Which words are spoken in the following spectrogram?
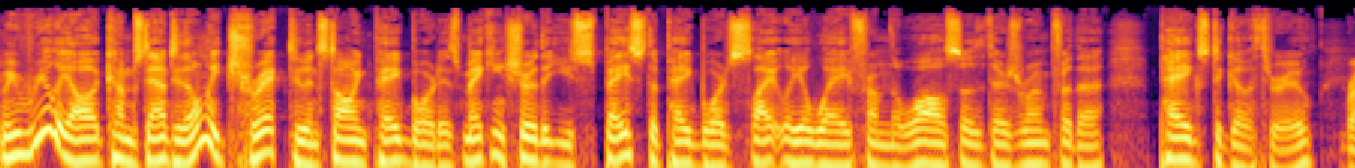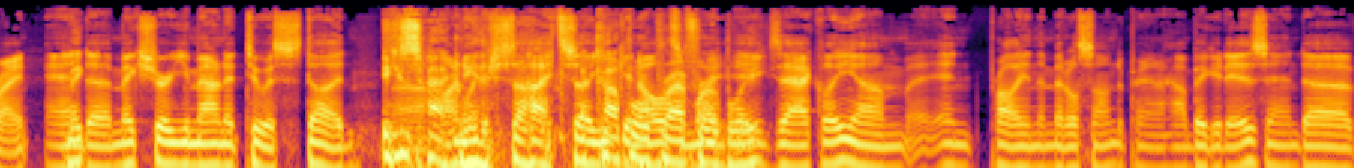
I mean, really, all it comes down to the only trick to installing pegboard is making sure that you space the pegboard slightly away from the wall so that there's room for the pegs to go through. Right, and Make- uh, make sure you mount it to a stud uh, on either side, so A you couple can hold some weight. preferably. exactly. Um, and probably in the middle some, depending on how big it is, and uh,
